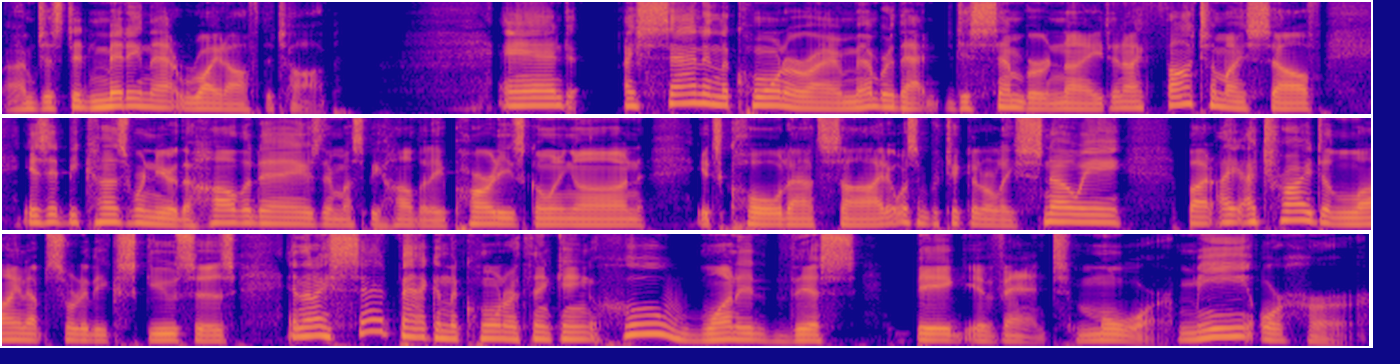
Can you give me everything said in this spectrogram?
I'm just admitting that right off the top. And I sat in the corner, I remember that December night, and I thought to myself, is it because we're near the holidays? There must be holiday parties going on. It's cold outside. It wasn't particularly snowy, but I, I tried to line up sort of the excuses. And then I sat back in the corner thinking, who wanted this big event more, me or her?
